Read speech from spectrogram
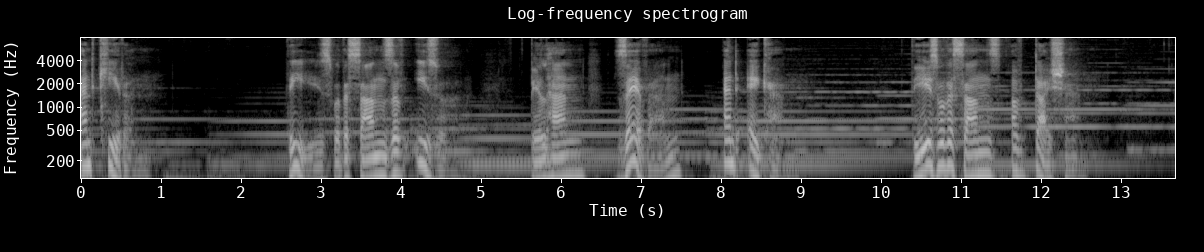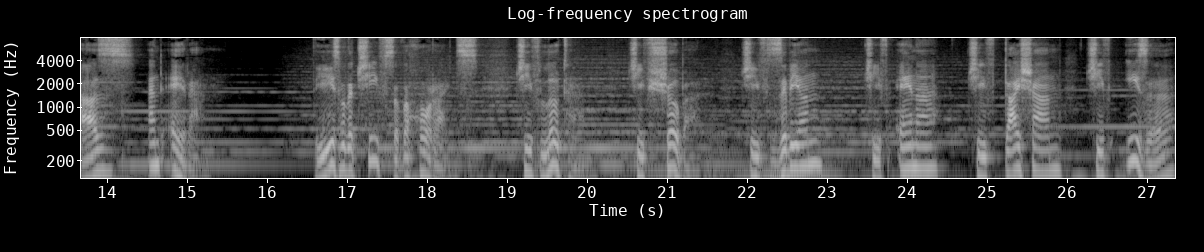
and Cheran. These were the sons of Ezer, Bilhan, Zaavan, and Akan. These were the sons of Dishan, Uz and Aran. These were the chiefs of the Horites, Chief Lotan, Chief Shobal, Chief Zibeon, Chief Anah, Chief Dishon, Chief Ezer,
